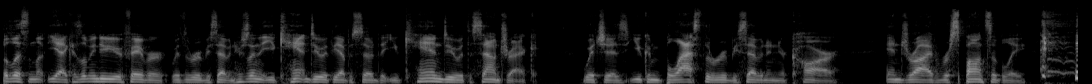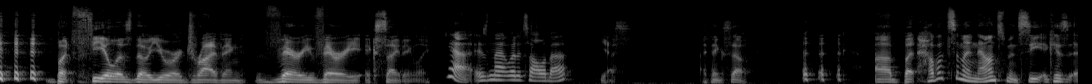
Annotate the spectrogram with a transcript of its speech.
But listen, yeah, because let me do you a favor with the Ruby 7. Here's something that you can't do with the episode that you can do with the soundtrack, which is you can blast the Ruby 7 in your car and drive responsibly, but feel as though you are driving very, very excitingly. Yeah, isn't that what it's all about? Yes, I think so. uh, but how about some announcements? See, because uh,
